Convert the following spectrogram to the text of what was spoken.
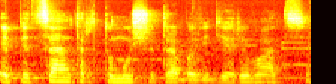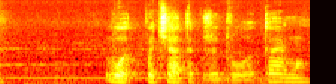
епіцентр, тому що треба відігріватися. От, початок вже другого тайму.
